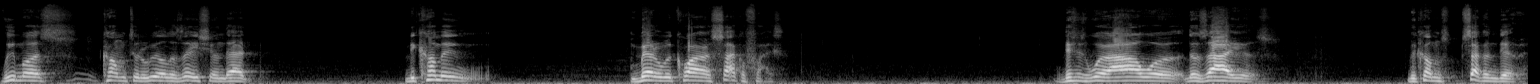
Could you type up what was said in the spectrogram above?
we must come to the realization that becoming better requires sacrifice. This is where our desires become secondary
